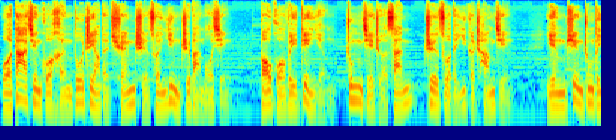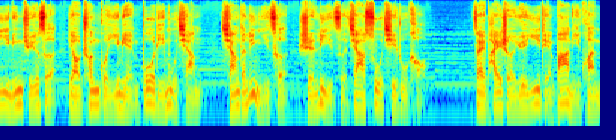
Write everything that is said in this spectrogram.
我搭建过很多这样的全尺寸硬纸板模型，包括为电影《终结者三》制作的一个场景。影片中的一名角色要穿过一面玻璃幕墙，墙的另一侧是粒子加速器入口。在拍摄约1.8米宽、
